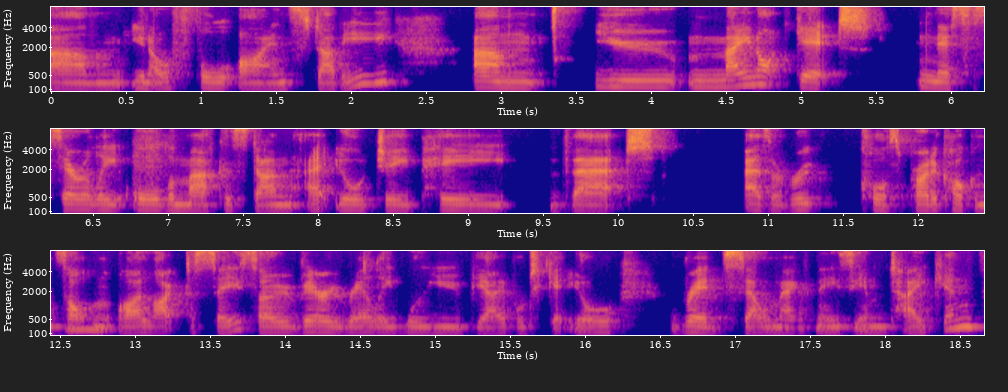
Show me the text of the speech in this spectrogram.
um, you know, a full iron study. Um, you may not get necessarily all the markers done at your GP that, as a root cause protocol consultant, mm. I like to see. So very rarely will you be able to get your red cell magnesium taken.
